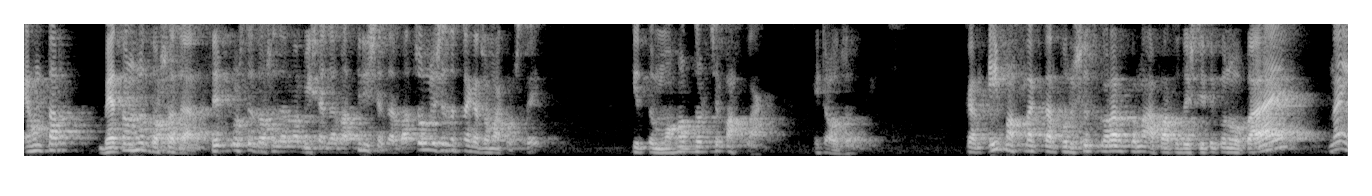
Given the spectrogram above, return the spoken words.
এখন তার বেতন হলো দশ হাজার সেভ করছে দশ হাজার বা বিশ হাজার বা ত্রিশ হাজার বা চল্লিশ হাজার টাকা জমা করছে, কিন্তু মহর ধরছে পাঁচ লাখ। এটা অযৌক্তিক। কারণ এই পাঁচ লাখ তার পরিশোধ করার কোনো আপাত দৃষ্টিতে কোনো উপায় নাই।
